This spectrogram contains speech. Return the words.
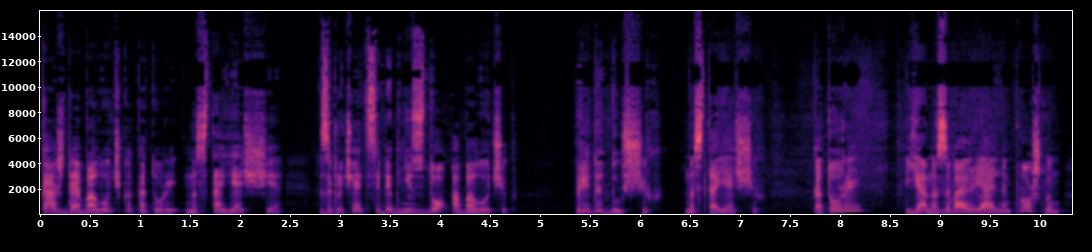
каждая оболочка которой настоящая, заключает в себе гнездо оболочек, предыдущих настоящих, которые я называю реальным прошлым —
